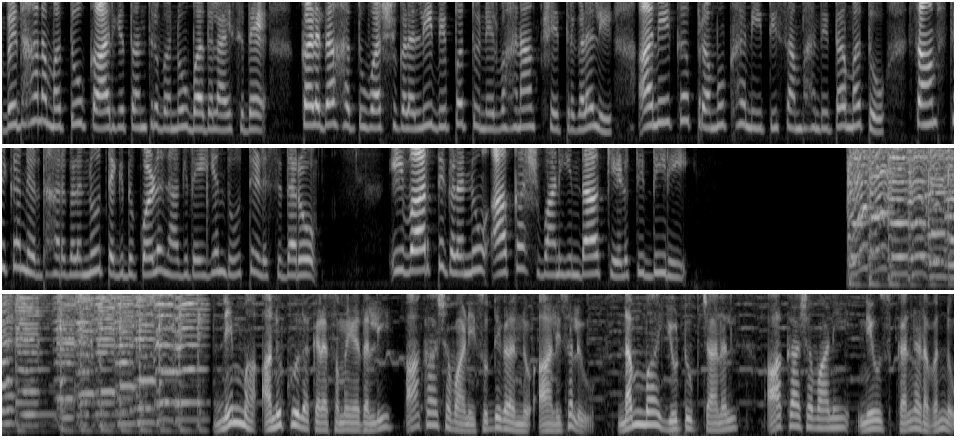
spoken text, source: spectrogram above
ವಿಧಾನ ಮತ್ತು ಕಾರ್ಯತಂತ್ರವನ್ನು ಬದಲಾಯಿಸಿದೆ. ಕಳೆದ ಹತ್ತು ವರ್ಷಗಳಲ್ಲಿ ವಿಪತ್ತು ನಿರ್ವಹಣಾ ಕ್ಷೇತ್ರಗಳಲ್ಲಿ ಅನೇಕ ಪ್ರಮುಖ ನೀತಿ ಸಂಬಂಧಿತ ಮತ್ತು ಸಾಂಸ್ಥಿಕ ನಿರ್ಧಾರಗಳನ್ನು ತೆಗೆದುಕೊಳ್ಳಲಾಗಿದೆ ಎಂದು ತಿಳಿಸಿದರು. ಈ ವಾರ್ತೆಗಳನ್ನು ಆಕಾಶವಾಣಿಯಿಂದ ಕೇಳುತ್ತಿದ್ದೀರಿ. ನಿಮ್ಮ ಅನುಕೂಲಕರ ಸಮಯದಲ್ಲಿ ಆಕಾಶವಾಣಿ ಸುದ್ದಿಗಳನ್ನು ಆಲಿಸಲು ನಮ್ಮ ಯೂಟ್ಯೂಬ್ ಚಾನೆಲ್ ಆಕಾಶವಾಣಿ ನ್ಯೂಸ್ ಕನ್ನಡವನ್ನು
